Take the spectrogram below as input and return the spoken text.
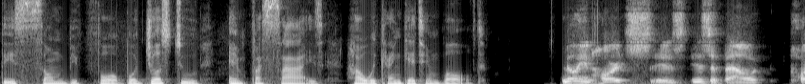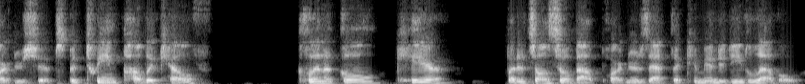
this some before, but just to emphasize how we can get involved. Million Hearts is, is about partnerships between public health, clinical care, but it's also about partners at the community level.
